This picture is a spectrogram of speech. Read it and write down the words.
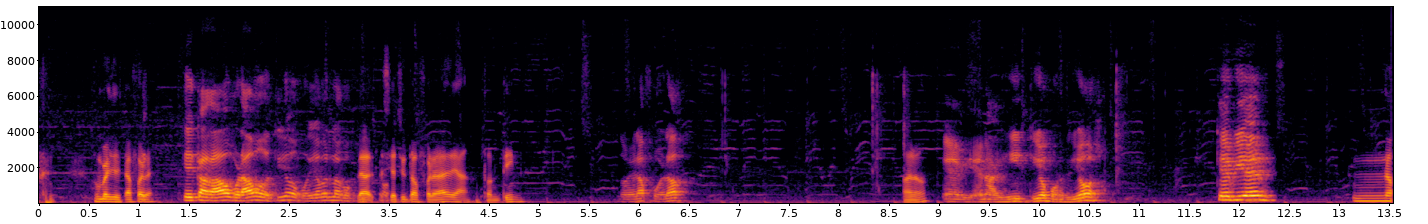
Hombre, si está fuera. Qué cagado, bravo, tío. Podía haberla cogido. La, si ha chutado fuera de área, tontín. No era fuera. Ah, ¿no? Qué bien aquí, tío, por Dios. Qué bien. No.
